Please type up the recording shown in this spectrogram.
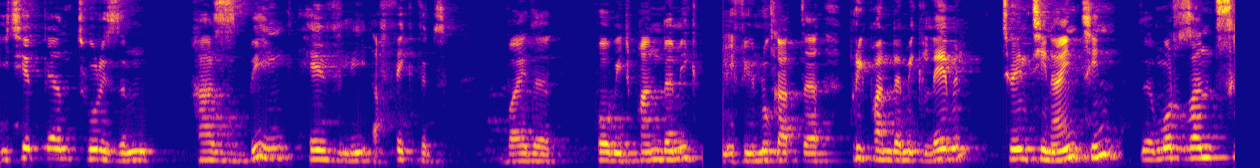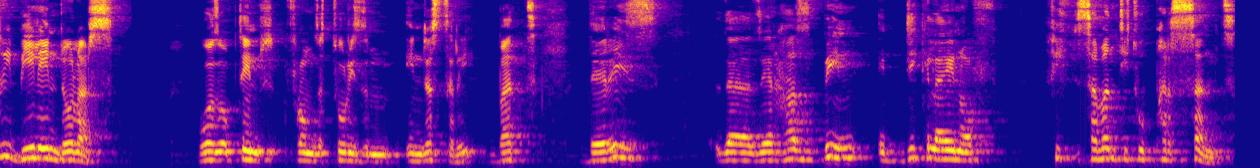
Ethiopian tourism has been heavily affected by the COVID pandemic. If you look at the pre-pandemic level, 2019, more than three billion dollars was obtained from the tourism industry, but there is the, there has been a decline of 72%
